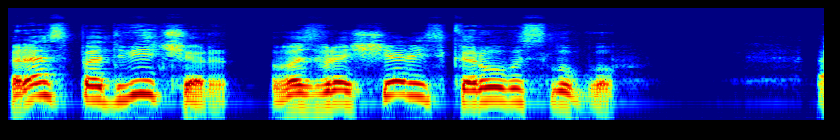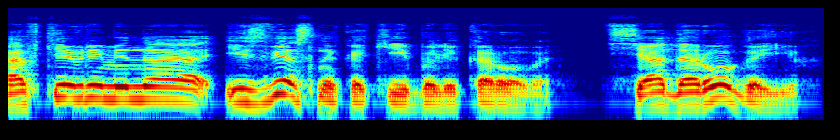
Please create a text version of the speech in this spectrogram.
Раз под вечер возвращались коровы слугов. А в те времена известно, какие были коровы. Вся дорога их.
